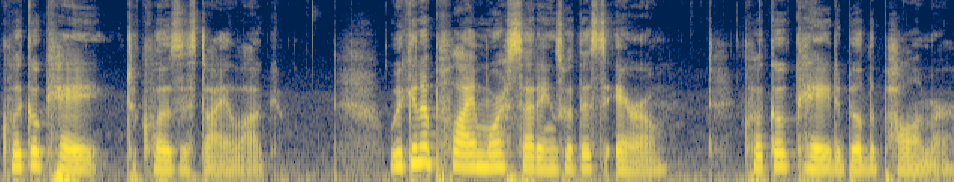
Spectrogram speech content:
Click OK to close this dialog. We can apply more settings with this arrow. Click OK to build the polymer.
